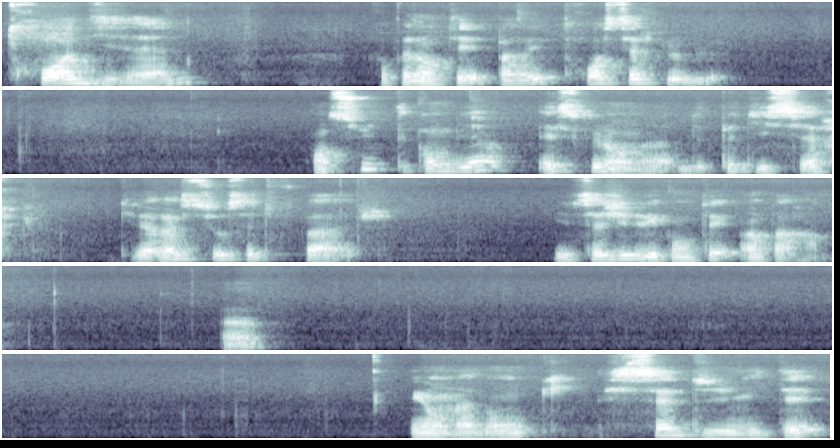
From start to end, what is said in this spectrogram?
trois dizaines représentées par les trois cercles bleus. Ensuite, combien est-ce que l'on a de petits cercles reste sur cette page. Il s'agit de les compter un par un. 1. Et on a donc 7 unités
